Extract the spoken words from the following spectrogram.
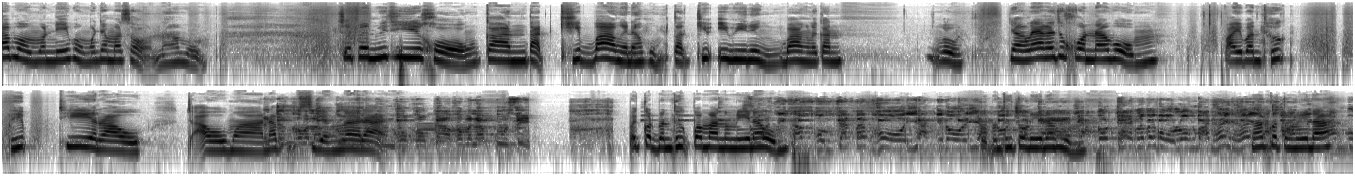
ครับผมวันนี้ผมก็จะมาสอนนะครับผม จะเป็นวิธีของการตัดคลิปบ้างเลยนะครับผมตัดคลิป EP หนึ่งบ้างแล้วกันครับผมอย่างแรกให้ทุกคนนะครับผม ไปบันทึกคลิป ที่เราจะเอามานับเสียงได้ได้หนึ่งหกหกเก้าเขามารับกูสิไปกดบันทึกประมาณตรงนี้นะครับผมสวัสดีครับผมแจ็คแป๊บโฮอยากจะโดนอยากกดบันทึกตรงนี้นะผมอยากโดนแทงแล้วไปโผล่โรงพยาบาลเฮ้ยเฮ้ยแล้วกดตรงนี้นะอยากทาใงาบ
